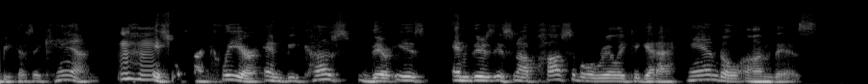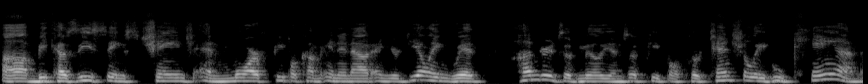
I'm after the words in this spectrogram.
because they can. Mm-hmm. It's just not clear. And because there is, and there's, it's not possible really to get a handle on this uh, because these things change and morph. People come in and out, and you're dealing with hundreds of millions of people potentially who can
